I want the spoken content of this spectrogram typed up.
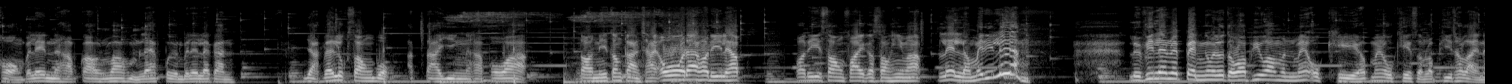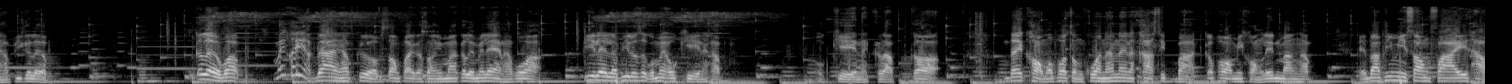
ของไปเล่นนะครับ ก็เอาเป็นว่าผมแลกปืนไปเล่นแล้วกัน อยากได้ลูกซองบวกอัตรายิงนะครับ เพราะว่าตอนนี้ต้องการใช้โอ้ได้พอดีเลยครับ พอดีซองไฟกับซองหิมะเล่นแล้วไม่ได้เรื่อง หรือพี่เล่นไม่เป็นก็ไม่รู้แต่ว่าพี่ว่ามันไม่โอเคครับไม่โอเคสำหรับพี่เท่าไหร่นะครับพี่ก็เลยก็เลยว่า ค่อยอยากได้นะครับคือแบบซองไฟกับซองอิมาก็เลยไม่แลกนะครับเพราะว่าพี่เล่นแล้วพี่รู้สึกว่าไม่โอเคนะครับโอเคนะครับก็ได้ของมาพอสมควรนะในราคา 10 บาท ก็พอมีของเล่นบ้างครับเห็นป่ะพี่มีซองไฟถา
